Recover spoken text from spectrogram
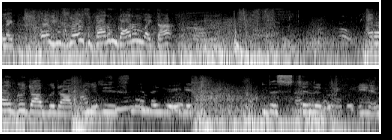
like, oh, he's yours, got him, got him, like that. Oh, good job, good job. I You just beamed him. disintegrated, disintegrated him.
